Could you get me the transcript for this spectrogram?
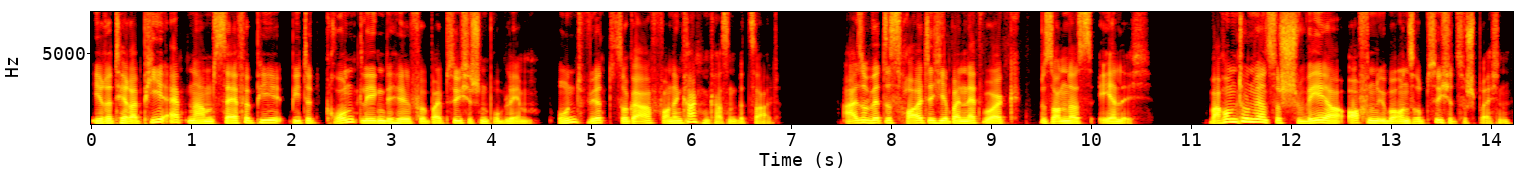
Ihre Therapie-App namens Selfie bietet grundlegende Hilfe bei psychischen Problemen und wird sogar von den Krankenkassen bezahlt. Also wird es heute hier bei Network besonders ehrlich. Warum tun wir uns so schwer, offen über unsere Psyche zu sprechen?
